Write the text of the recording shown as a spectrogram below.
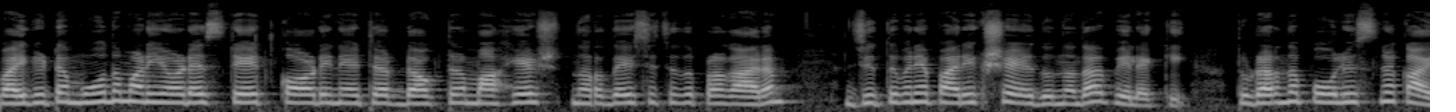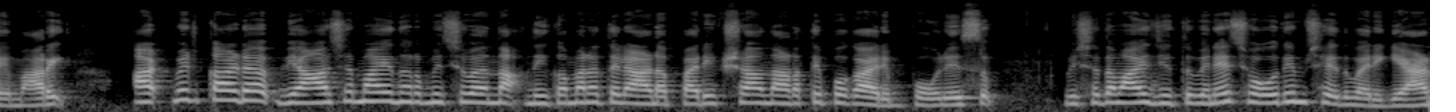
വൈകിട്ട് മൂന്ന് മണിയോടെ സ്റ്റേറ്റ് കോർഡിനേറ്റർ ഡോക്ടർ മഹേഷ് നിർദ്ദേശിച്ചത് പ്രകാരം ജിത്തുവിനെ പരീക്ഷ എഴുതുന്നത് വിലക്കി. തുടർന്ന് പോലീസിന് കൈമാറി. അഡ്മിറ്റ് കാർഡ് വ്യാജമായി നിർമ്മിച്ചുവെന്ന നിഗമനത്തിലാണ് പരീക്ഷാ നടത്തിപ്പുകാരും പോലീസും. വിശദമായി ജിത്തുവിനെ ചോദ്യം ചെയ്തു വരികയാണ്.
